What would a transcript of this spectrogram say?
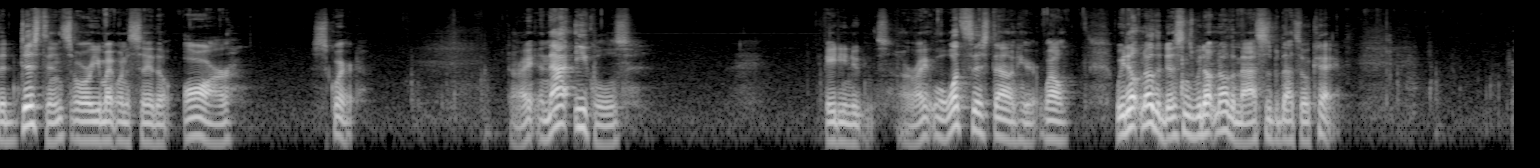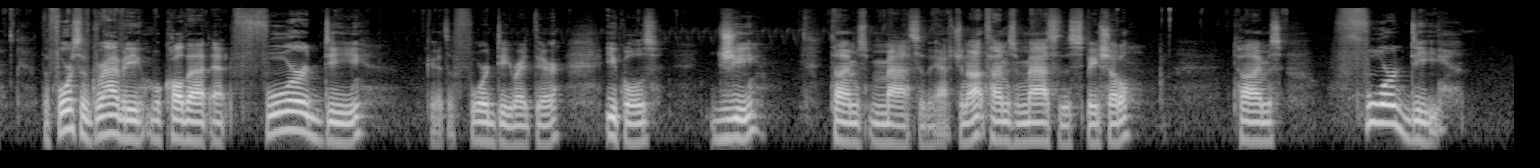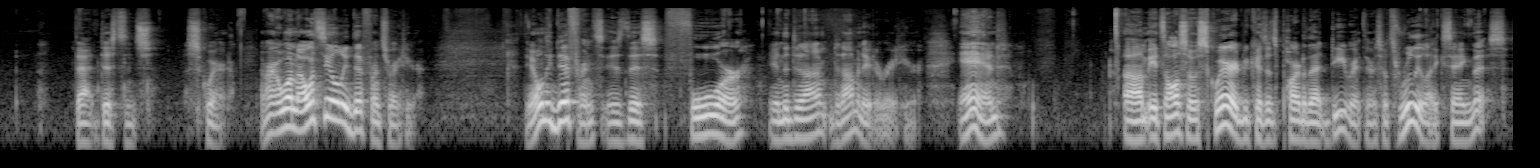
the distance, or you might want to say the r squared. All right, and that equals 80 newtons. All right, well, what's this down here? Well, we don't know the distance, we don't know the masses, but that's okay. The force of gravity, we'll call that at 4D, okay, it's a 4D right there, equals G times mass of the astronaut times mass of the space shuttle times 4D, that distance squared. All right, well, now what's the only difference right here? The only difference is this 4 in the denom denominator right here. And um, it's also squared because it's part of that d right there. So it's really like saying this.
